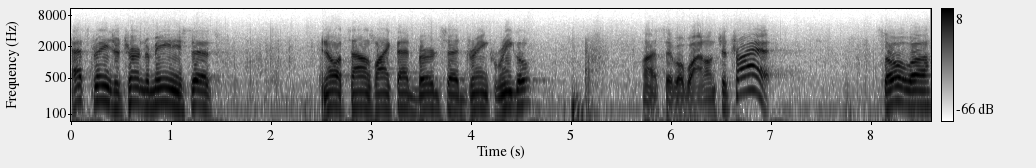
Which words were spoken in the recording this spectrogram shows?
that stranger turned to me and he says, You know, it sounds like that bird said drink Regal. I said, Well, why don't you try it? So, uh,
